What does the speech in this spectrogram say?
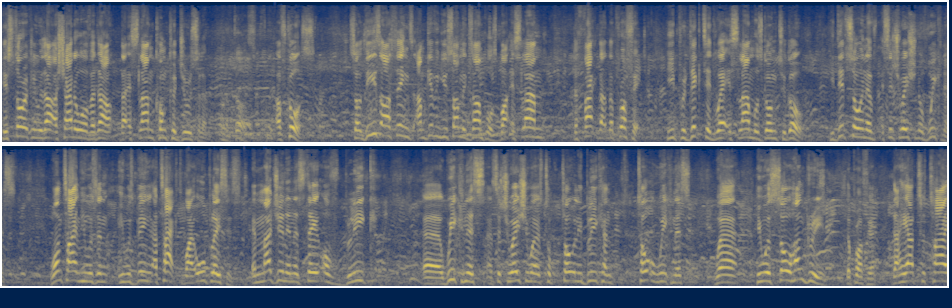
historically, without a shadow of a doubt, that Islam conquered Jerusalem. Well, of course. Of course. So these are things, I'm giving you some examples, but Islam, the fact that the Prophet, he predicted where Islam was going to go. He did so in a, situation of weakness. One time he was in, he was being attacked by all places. Imagine in a state of bleak uh, weakness, a situation where it's to- totally bleak and total weakness, where he was so hungry, the Prophet, that he had to tie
